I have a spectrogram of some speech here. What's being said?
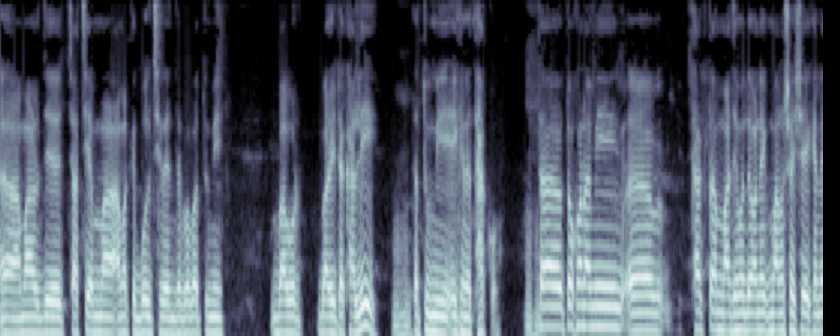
আহ, আমার যে চাচি আম্মা আমাকে বলছিলেন যে বাবা তুমি বাবুর বাড়িটা খালি তা তুমি এখানে থাকো। তা তখন আমি থাকতাম মাঝে মাঝে অনেক মানুষ এসে এখানে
